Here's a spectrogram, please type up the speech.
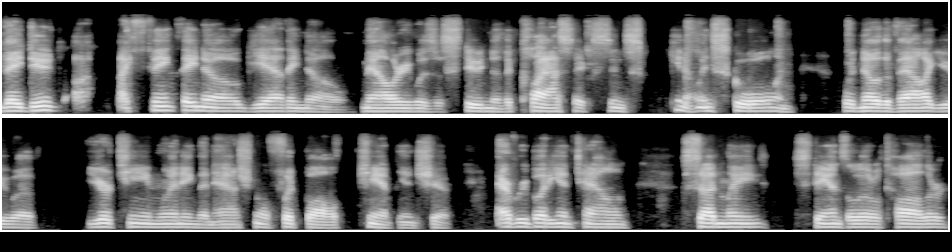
they do. I think they know. Yeah, they know. Mallory was a student of the classics in, you know, in school and would know the value of your team winning the national football championship. Everybody in town suddenly stands a little taller,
